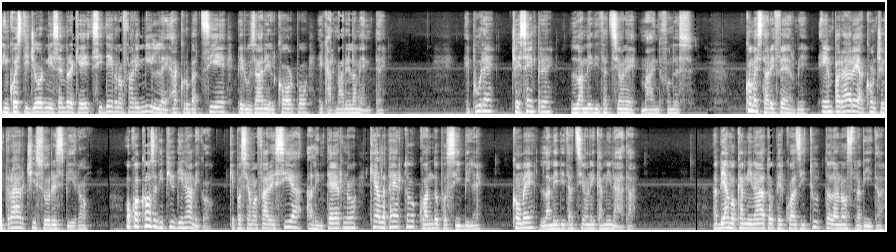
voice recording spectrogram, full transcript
In questi giorni sembra che si devono fare mille acrobazie per usare il corpo e calmare la mente. Eppure c'è sempre la meditazione mindfulness. Come stare fermi e imparare a concentrarci sul respiro. O qualcosa di più dinamico che possiamo fare sia all'interno che all'aperto quando possibile come la meditazione camminata. Abbiamo camminato per quasi tutta la nostra vita.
